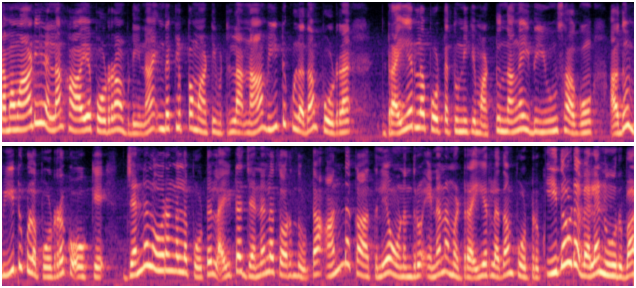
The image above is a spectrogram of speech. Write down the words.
நம்ம மாடியிலெல்லாம் காய போடுறோம் அப்படின்னா இந்த கிளிப்பை மாட்டி விட்டுடலாம். நான் வீட்டுக்குள்ளே தான் போடுறேன். ட்ரையரில் போட்ட துணிக்கு மட்டும்தாங்க இது யூஸ் ஆகும். அதுவும் வீட்டுக்குள்ளே போடுறக்கு ஓகே ஜன்னல் ஓரங்களில் போட்டு லைட்டாக ஜன்னலை திறந்து விட்டா அந்த காற்றுலேயே உணர்ந்துரும். ஏன்னா நம்ம ட்ரையரில் தான் போட்டிருக்கோம். இதோட விலை நூறுரூபா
